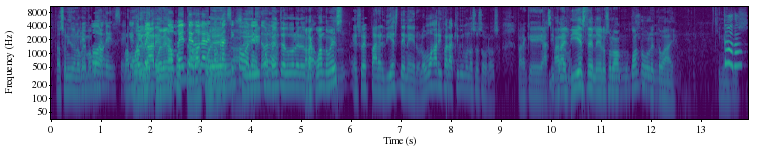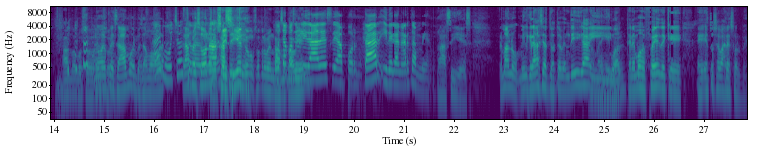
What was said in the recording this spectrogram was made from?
Estados Unidos que no ven, vamos a, vamos que a con ayudar. ve- en- con 20 aportar, dólares pueden- compran cinco Sí, boletos. con ¿verdad? 20 dólares. ¿Para cuándo es? Eso es para el 10 de enero. Lo vamos a rifar aquí mismo en los osobrosos. Para que así Para el podamos- 10 de enero, solo, ¿cuántos boletos hay? 500. Ah, no, pues, No empezamos, empezamos Hay ahora. muchos La todavía. persona- En Así 600 que- nosotros vendamos. Muchas posibilidades de aportar y de ganar también. Así es. Hermano, mil gracias, Dios te bendiga y tenemos fe de que eh, esto se va a resolver.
